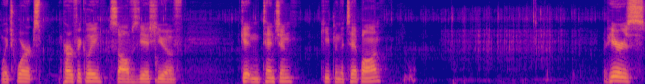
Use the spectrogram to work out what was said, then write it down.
which works perfectly, solves the issue of getting tension, keeping the tip on. But here's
